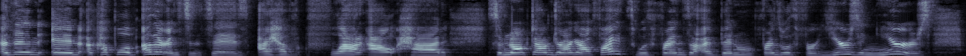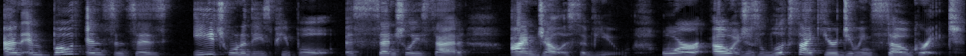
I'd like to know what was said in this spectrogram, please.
And then in a couple of other instances, I have flat out had some knockdown, drag out fights with friends that I've been friends with for years and years. And in both instances, each one of these people essentially said, I'm jealous of you, or oh, it just looks like you're doing so great.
